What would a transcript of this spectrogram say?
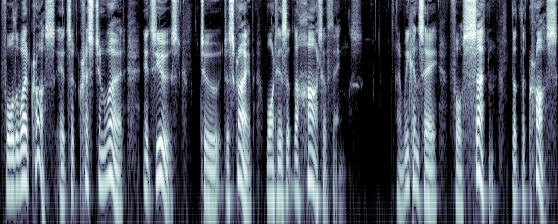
for the word cross. It's a Christian word. It's used to describe what is at the heart of things. And we can say for certain that the cross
